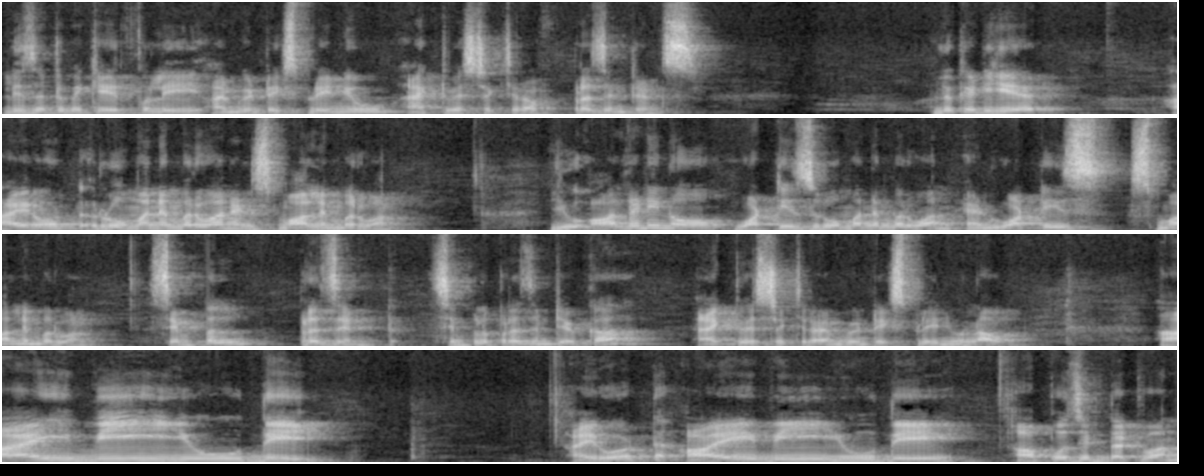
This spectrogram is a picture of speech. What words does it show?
listen to me carefully I'm going to explain you active structure of present tense look at here i wrote roman number 1 and small number 1 you already know what is roman number 1 and what is small number 1 simple present simple present యొక్క active structure i am going to explain you now i we you they i wrote i we you they opposite that one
